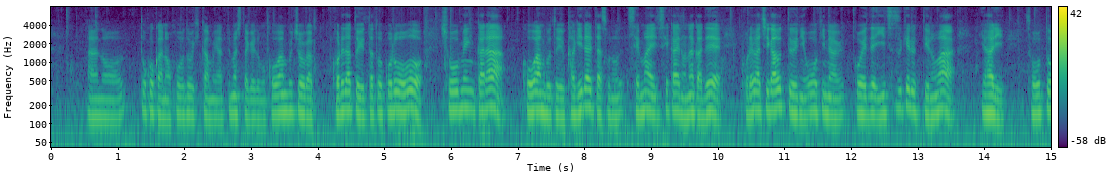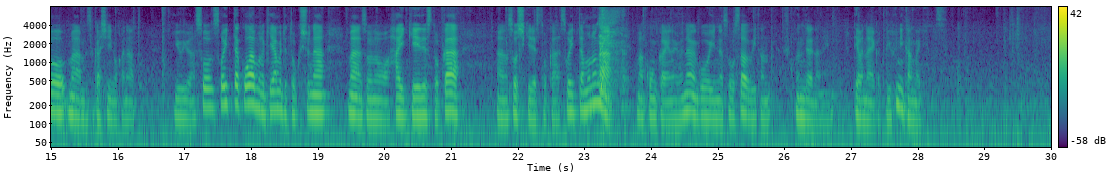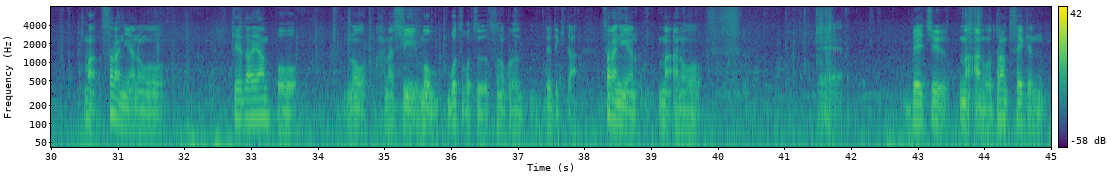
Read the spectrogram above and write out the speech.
あのどこかの報道機関もやってましたけども公安部長がこれだと言ったところを正面から公安部という限られたその狭い世界の中でこれは違うというふうに大きな声で言い続けるっていうのはやはり相当まあ難しいのかなというようなそうそういった公安部の極めて特殊な、まあ、その背景ですとかあの組織ですとかそういったものが、まあ、今回のような強引な捜査を生んだのではないかというふうに考えています。まあ、さらにあの経済安保の話もぼつぼつその頃出てきた、さらにあの、まああのえー、米中、まあ、あのトランプ政権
